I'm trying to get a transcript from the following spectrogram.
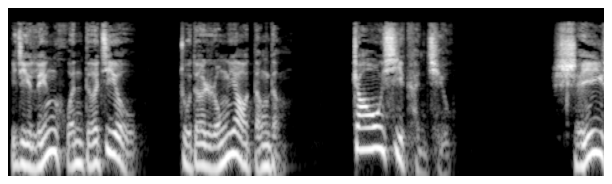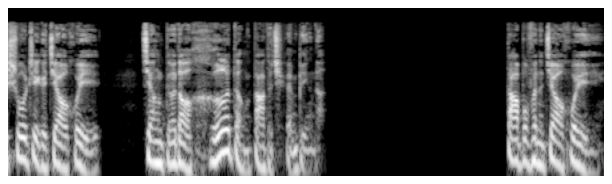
以及灵魂得救、主的荣耀等等，朝夕恳求。谁说这个教会将得到何等大的权柄呢？大部分的教会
